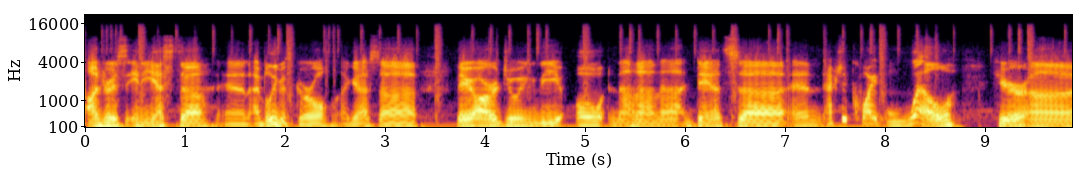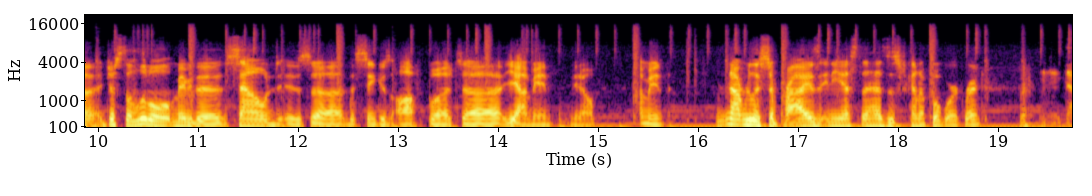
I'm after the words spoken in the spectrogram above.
Andres Iniesta and I believe it's girl, I guess. Uh, they are doing the Oh Na Na Na dance, uh, and actually quite well here. Uh, just a little, maybe the sound is uh, the sync is off, but uh, yeah, I mean, you know, I mean, not really surprised Iniesta has this kind of footwork, right? Nah,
